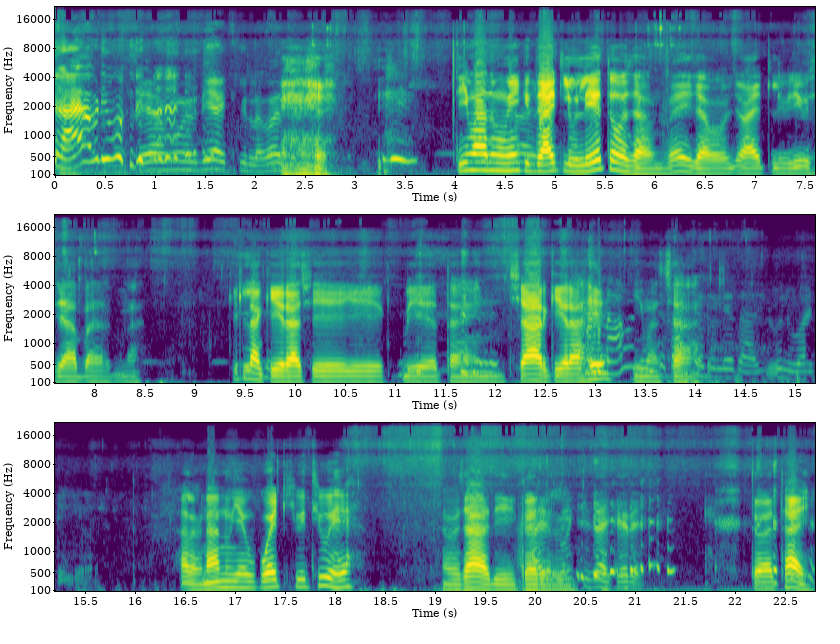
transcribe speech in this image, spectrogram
ને? આવડી મોટી. બે કિલો તેમાં હું કીધું આટલું લેતો જાઉં ભાઈ જાવ જો આટલું રહ્યું છે આ બાગમાં કેટલા કેરા છે? એક બે ત્રણ ચાર કેરા છે એમાં ચાર. હાલો નાનું એવું પોટક્યું થયું હે? હવે જા દે ઘરે લઈ. તો થાય.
